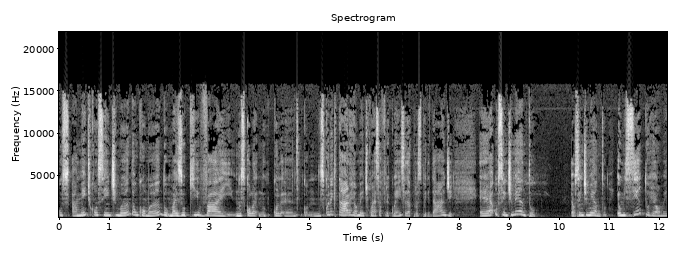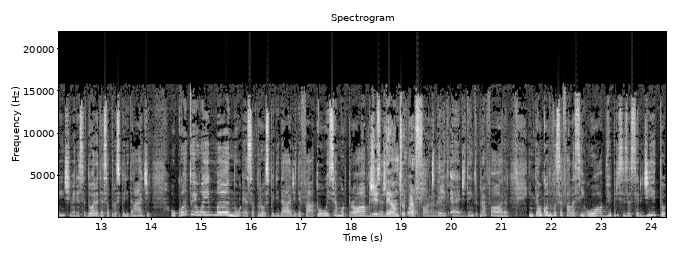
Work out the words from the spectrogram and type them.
os, a mente consciente manda um comando, mas o que vai nos, eh, nos conectar realmente com essa frequência da prosperidade é o sentimento. É o sentimento. Eu me sinto realmente merecedora dessa prosperidade. O quanto eu emano essa prosperidade, de fato, ou esse amor próprio. De dentro para fora. De né? dentro, é, de dentro para fora. Então, quando você fala assim, o óbvio precisa ser dito,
